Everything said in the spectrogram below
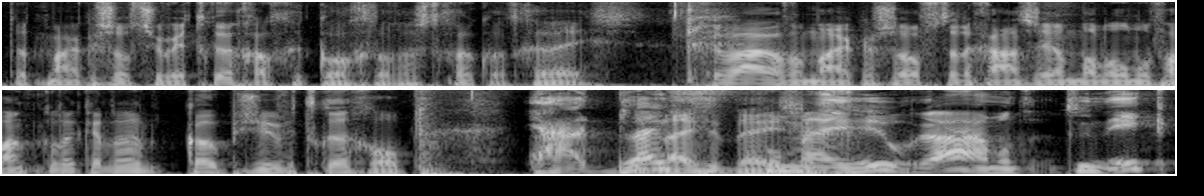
dat Microsoft ze weer terug had gekocht. Dan was toch ook wat geweest. Ze waren van Microsoft en dan gaan ze helemaal onafhankelijk. En dan koop je ze weer terug op. Ja, het blijft voor bezig. mij heel raar. Want toen ik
